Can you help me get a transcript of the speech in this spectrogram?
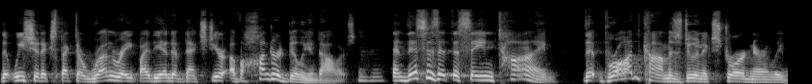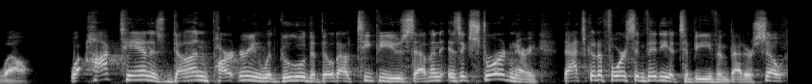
that we should expect a run rate by the end of next year of $100 billion. Mm-hmm. And this is at the same time that Broadcom is doing extraordinarily well. What Hock Tan has done partnering with Google to build out TPU 7 is extraordinary. That's going to force NVIDIA to be even better. So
